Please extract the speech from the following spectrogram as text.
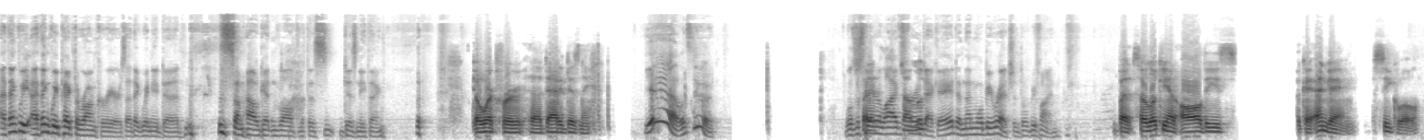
I think we I think we picked the wrong careers. I think we need to somehow get involved with this Disney thing. Go work for uh, Daddy Disney. Yeah, let's do it. We'll just But hate our lives for look- a decade, and then we'll be rich, and we'll be fine. But so looking at all these, okay, Endgame sequel,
